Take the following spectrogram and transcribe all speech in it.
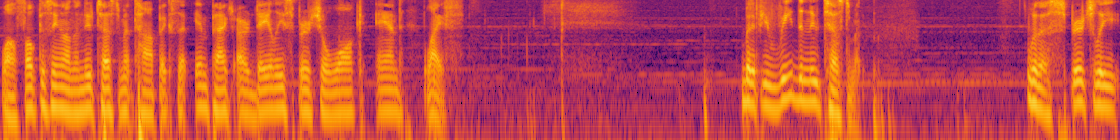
while focusing on the New Testament topics that impact our daily spiritual walk and life. But if you read the New Testament with a spiritually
